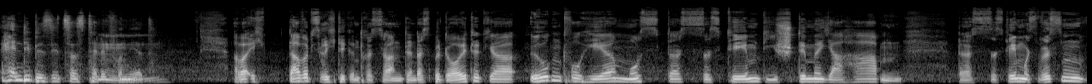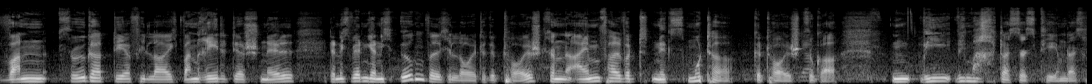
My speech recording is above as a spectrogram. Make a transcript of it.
Handybesitzers telefoniert. Mhm. Aber ich da wird es richtig interessant, denn das bedeutet ja, irgendwoher muss das System die Stimme ja haben. Das System muss wissen, wann zögert der vielleicht, wann redet der schnell. Denn es werden ja nicht irgendwelche Leute getäuscht, sondern in einem Fall wird Nicks Mutter getäuscht ja. sogar. Hm, wie, wie macht das System das?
